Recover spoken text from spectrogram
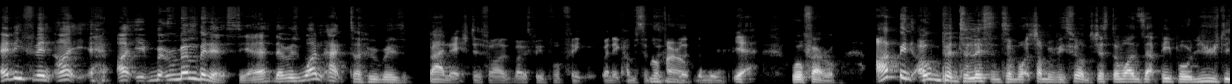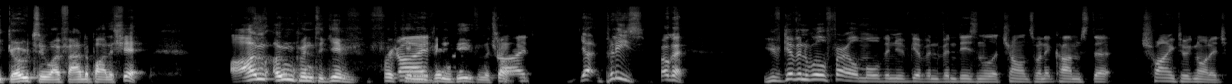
anything. I, I remember this. Yeah, there was one actor who was banished, as far as most people think, when it comes to Will the, Ferrell. the. Yeah, Will Ferrell. I've been open to listen to watch some of his films, just the ones that people usually go to. I found a pile of shit. I'm open to give freaking Vin Diesel a try. Yeah, please. Okay. you've given Will Ferrell more than you've given Vin Diesel a chance when it comes to trying to acknowledge.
